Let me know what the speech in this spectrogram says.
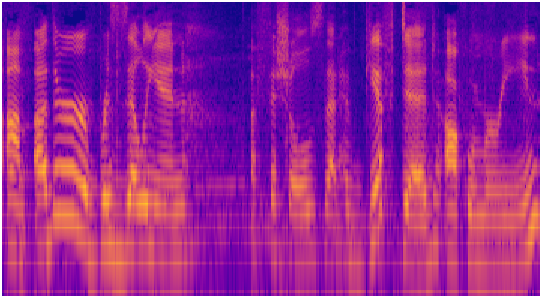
Um, other Brazilian officials that have gifted aquamarine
